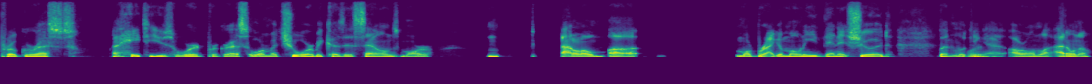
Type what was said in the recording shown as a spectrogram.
progressed. I hate to use the word progress or mature because it sounds more I don't know, uh more bragamony than it should. But Good looking word. at our own life, I don't know.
